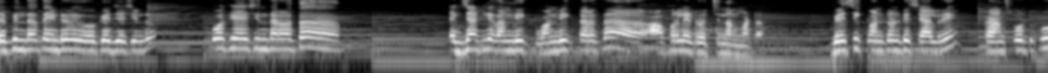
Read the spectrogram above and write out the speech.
చెప్పిన తర్వాత ఇంటర్వ్యూ ఓకే చేసిండు. ఓకే చేసిన తర్వాత exactly one week one week తర్వాత ఆఫర్ లెటర్ వచ్చిందనమాట బేసిక్ వన్ ట్వంటీ శాలరీ ట్రాన్స్పోర్ట్కు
